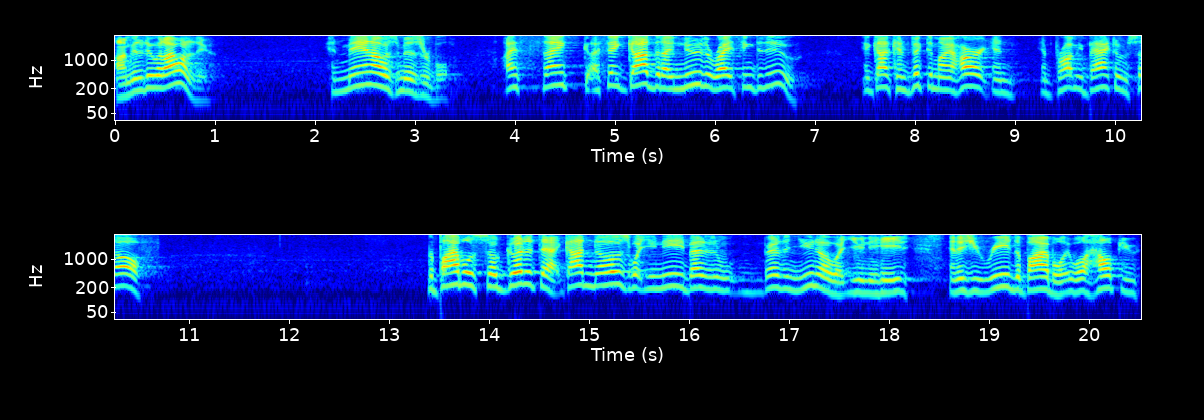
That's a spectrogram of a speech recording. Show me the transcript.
I'm going to do what I want to do. And man, I was miserable. I thank, I thank God that I knew the right thing to do. And God convicted my heart and, and brought me back to Himself. The Bible is so good at that. God knows what you need better than, better than you know what you need. And as you read the Bible, it will help you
